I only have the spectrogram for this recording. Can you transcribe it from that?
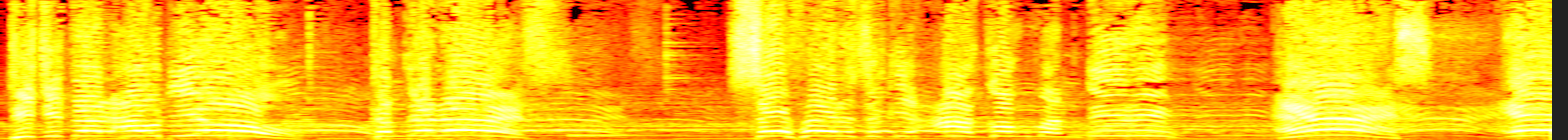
Digital audio Kendenes CV Rezeki Agung Mandiri S E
